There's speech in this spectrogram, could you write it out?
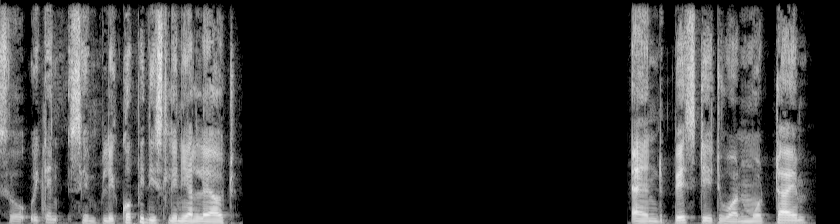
So we can simply copy this linear layout and paste it one more time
